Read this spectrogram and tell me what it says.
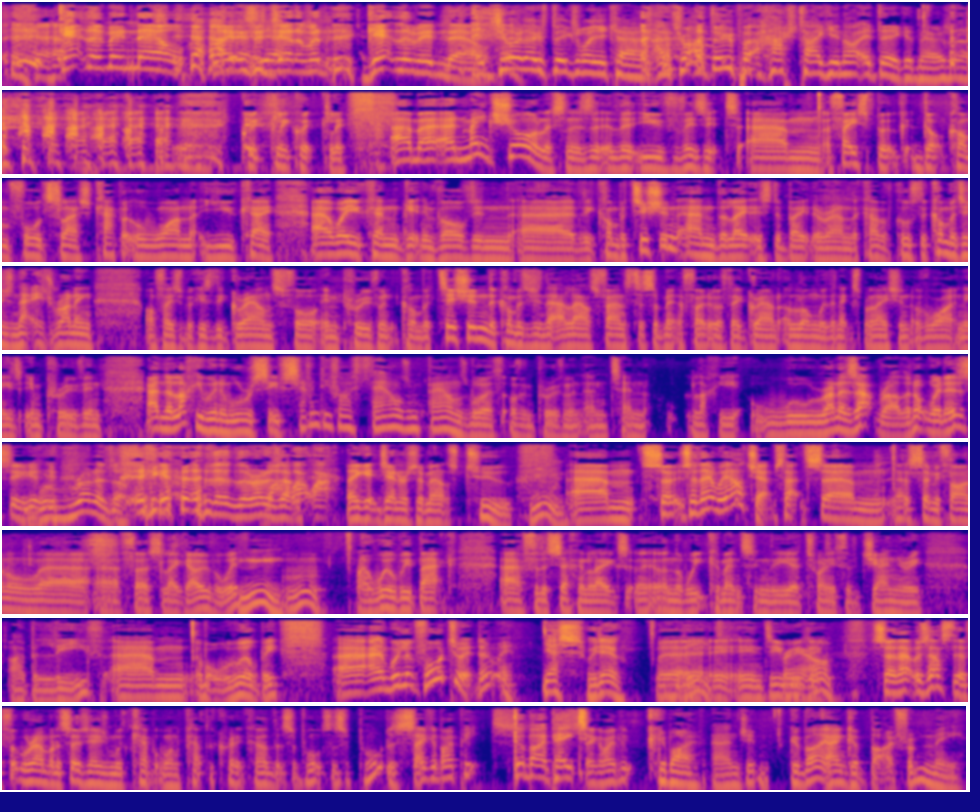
Get them in now, ladies and Yeah. gentlemen. Get them in now. Enjoy those digs while you can, and try, I do put hashtag United dig in there as well. quickly, quickly. Um, and make sure, listeners, that, that you visit um, facebook.com forward slash capital one UK, uh, where you can get involved in uh, the competition and the latest debate around the cup. Of course, the competition that is running on Facebook is the Grounds for Improvement competition, the competition that allows fans to submit a photo of their ground along with an explanation of why it needs improving. And the lucky winner will receive £75,000 worth of improvement and 10 lucky will runners up, rather, not winners. Runners up. the, the runners Wah, up, wah, wah. they get generous amounts too. Um, so, so there we are, chaps. That's um, that's semi-final uh, uh, first leg over with. Mm. Uh, we'll be back uh, for the second legs uh, on the week commencing the uh, 20th of January, I believe. Um, well, we will be, uh, and we look forward to it, don't we? Yes, we do. Uh, i- indeed, Bring we it do. on. So that was us, the Football Ramble Association with Capital One Cup, the credit card that supports the supporters. Say goodbye, Pete. Goodbye, Pete. Say goodbye, Luke Goodbye. and Jim. Goodbye. And goodbye from me.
